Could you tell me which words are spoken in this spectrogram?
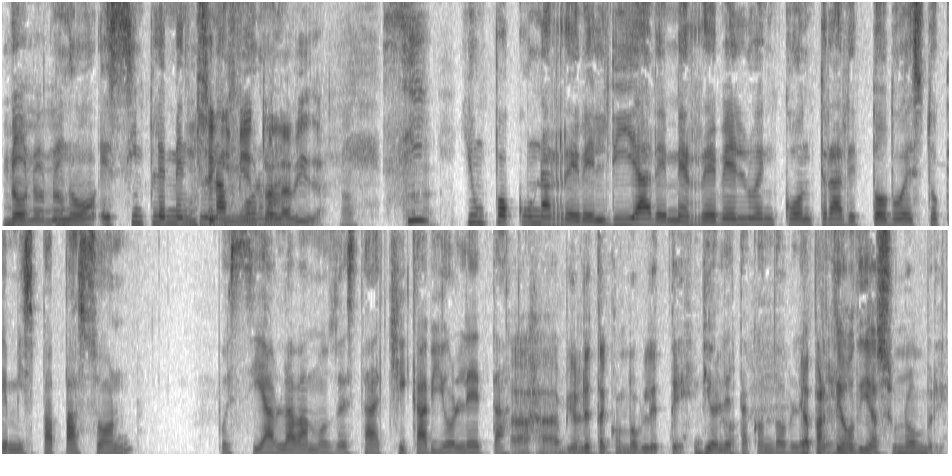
No, no, no. No, es simplemente Un una seguimiento forma... a la vida, ¿no? Sí, Ajá. y un poco una rebeldía de me rebelo en contra de todo esto que mis papás son. Pues sí, hablábamos de esta chica Violeta. Ajá, Violeta con doble T. ¿no? Violeta con doble Y aparte T. odia su nombre.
